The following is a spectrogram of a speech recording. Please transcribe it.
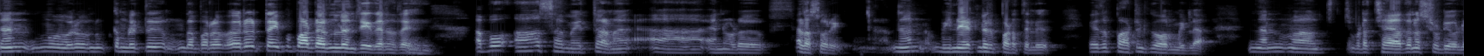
ഞാൻ ഒരു കംപ്ലീറ്റ് എന്താ പറയുക ഒരു ടൈപ്പ് പാട്ടായിരുന്നല്ലോ ഞാൻ ചെയ്തിരുന്നത്. അപ്പോ അപ്പോൾ ആ സമയത്താണ് എന്നോട് അല്ല സോറി ഞാൻ വിനയേട്ടന്റെ ഒരു പടത്തിൽ ഏതോ പാട്ട് എനിക്ക് ഓർമ്മയില്ല. ഞാൻ ഇവിടെ ചേതന സ്റ്റുഡിയോയിൽ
